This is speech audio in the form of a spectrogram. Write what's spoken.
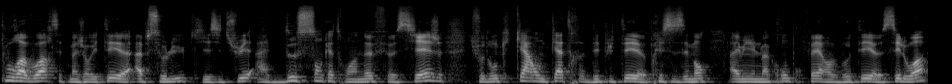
pour avoir cette majorité absolue qui est située à 289 sièges. Il faut donc 44 députés précisément à Emmanuel Macron pour faire voter ces lois.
